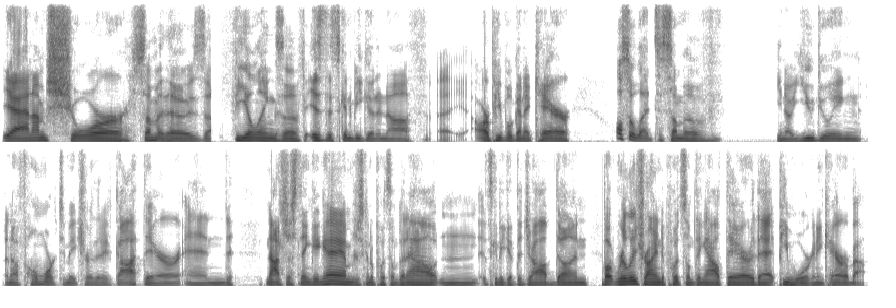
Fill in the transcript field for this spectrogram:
Yeah. And I'm sure some of those uh, feelings of, is this going to be good enough? Uh, are people going to care? Also led to some of, you know, you doing enough homework to make sure that it got there and not just thinking, hey, I'm just going to put something out and it's going to get the job done, but really trying to put something out there that people were going to care about.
